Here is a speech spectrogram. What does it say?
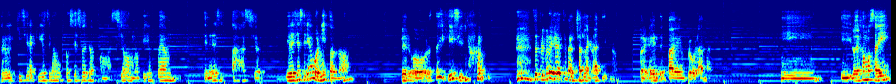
pero yo quisiera que ellos tengan un proceso de transformación, ¿no? que ellos puedan tener ese espacio. Y yo le decía, sería bonito, ¿no? Pero está difícil, ¿no? o sea, primero una charla gratis, ¿no? Para que alguien te pague un programa. Y, y lo dejamos ahí,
